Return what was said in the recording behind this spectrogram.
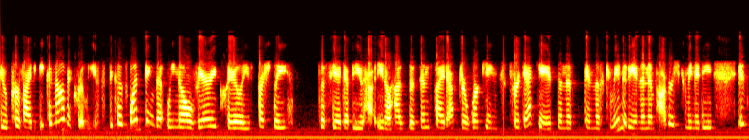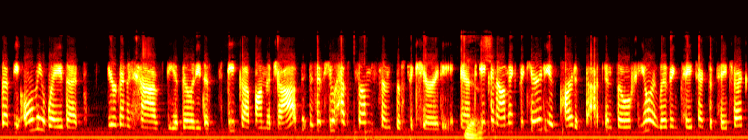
to provide economic relief. Because one thing that we know very clearly, especially the CIW, ha- you know, has this insight after working for decades in this in this community in an impoverished community, is that the only way that you're going to have the ability to speak up on the job is if you have some sense of security. And Yes. economic security is part of that. And so if you are living paycheck to paycheck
